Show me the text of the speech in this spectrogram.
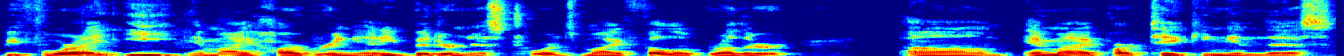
before I eat, am I harboring any bitterness towards my fellow brother? Um, am I partaking in this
